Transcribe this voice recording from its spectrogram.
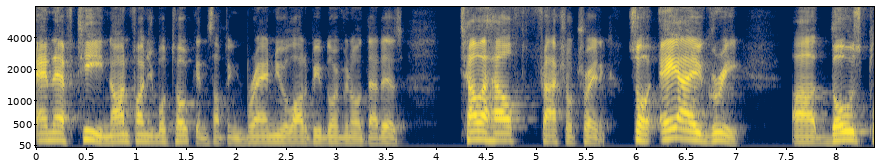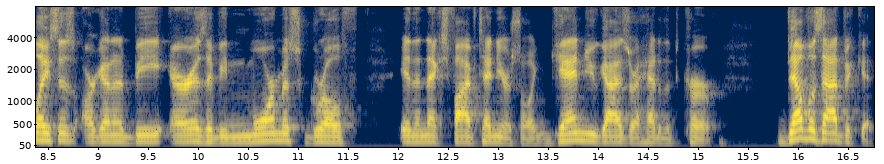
NFT, non-fungible token, something brand new. A lot of people don't even know what that is. Telehealth, fractional trading. So, A, I agree. Uh, those places are going to be areas of enormous growth in the next five, ten years. So, again, you guys are ahead of the curve. Devil's advocate,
